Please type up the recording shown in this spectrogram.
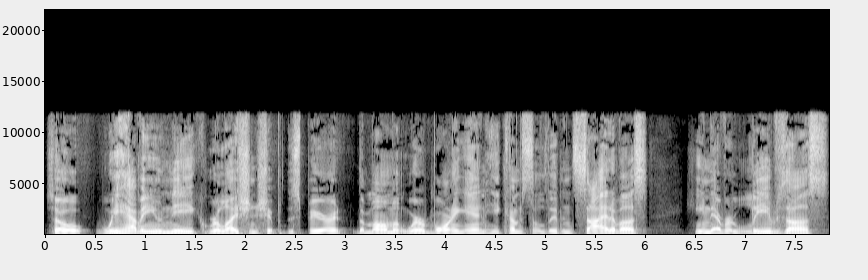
So we have a unique relationship with the Spirit. The moment we're born again, He comes to live inside of us. He never leaves us.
